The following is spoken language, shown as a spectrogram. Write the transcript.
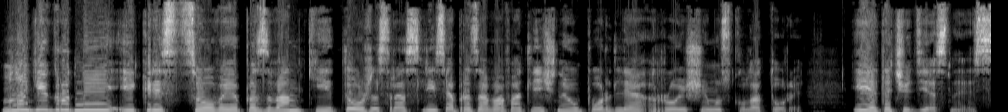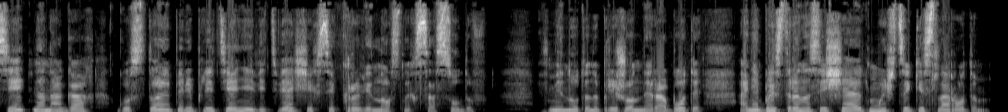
Многие грудные и крестцовые позвонки тоже срослись, образовав отличный упор для роющей мускулатуры. И это чудесная сеть на ногах, густое переплетение ветвящихся кровеносных сосудов. В минуты напряженной работы они быстро насыщают мышцы кислородом.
